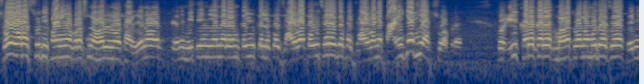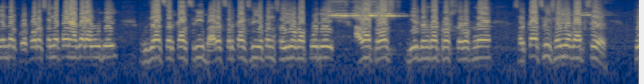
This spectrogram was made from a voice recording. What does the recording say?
સો વર્ષ સુધી પાણીનો પ્રશ્ન હલ ન થાય. એનો એની મિટિંગની અંદર એમ કહ્યું કે લોકો ઝાડવા તો ઉછેરે છે, પણ ઝાડવાને પાણી ક્યાંથી આપશું આપણે? તો એ ખરેખર એક મહત્વનો મુદ્દો છે. તેની અંદર કોર્પોરેશનને પણ આગળ આવવું જોઈએ. ગુજરાત સરકાર શ્રી, ભારત સરકાર શ્રીએ પણ સહયોગ આપવો જોઈએ. આવા ટ્રસ્ટ ગીર ગંગા ટ્રસ્ટ તરફને સરકાર શ્રી સહયોગ આપશે. તો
